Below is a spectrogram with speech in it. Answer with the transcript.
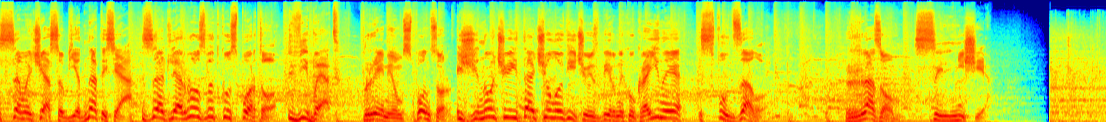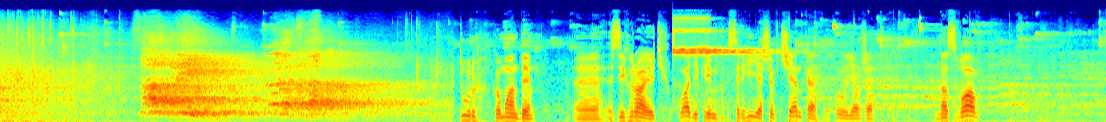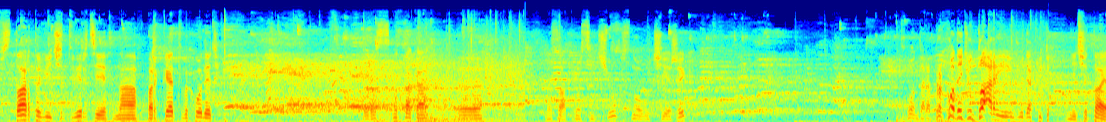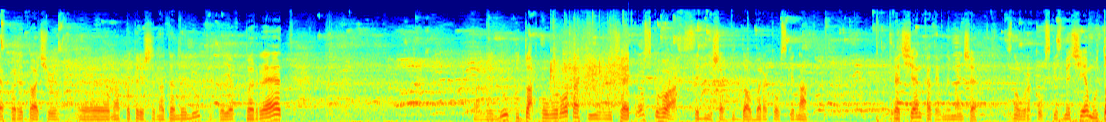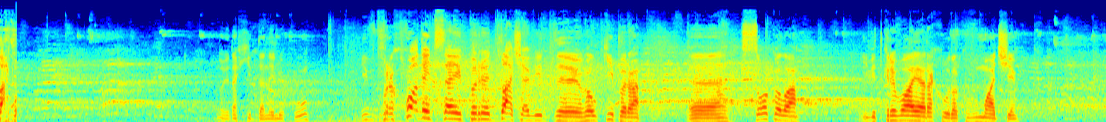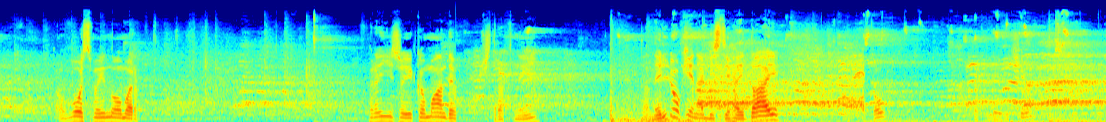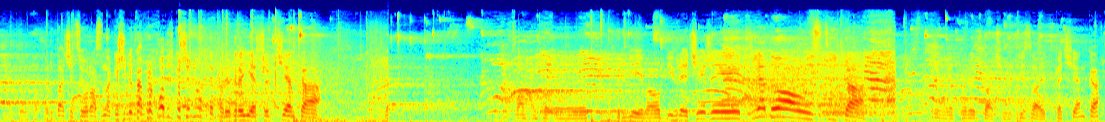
Саме час об'єднатися задля розвитку спорту. Вібет преміум спонсор жіночої та чоловічої збірних України з футзалу. Разом сильніші. тур команди е, зіграють у складі, крім Сергія Шевченка, якого я вже назвав. Стартовій четвірці на паркет виходить. Зараз атака е, назад Мосійчук, знову Чижик. Бондара проходить удар і буде. Не читає передачу е, на Петришина Данилюк. Дає вперед. Данилюк, удар по воротах і влучає Раковського. Ах, сильніше віддав Бараковський на Ткаченка. Тим не менше, знову Раковський з м'ячем. Удар. І хід Данилюку. І проходить цей передача від е, голкіпера е, Сокола. І відкриває рахунок в матчі. Восьмий номер приїжджої команди. Штрафний. Данилюк є на місці Гайдай. Передача цього разу на Кошелюка. Проходить Кошелюк. Тепер переграє Шевченка. Флангом е, Обіграє Чижик. Дєдов. Стійка. Тримує передачу. Відрізають Ткаченка.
